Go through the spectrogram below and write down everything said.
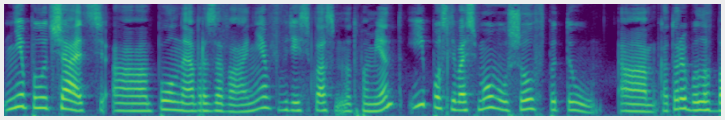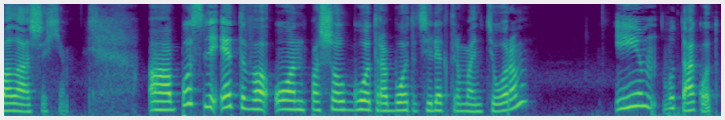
не получать а, полное образование в 10 классов на тот момент, и после восьмого ушел в ПТУ, а, которое было в Балашихе. А, после этого он пошел год работать электромонтером, и вот так вот.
